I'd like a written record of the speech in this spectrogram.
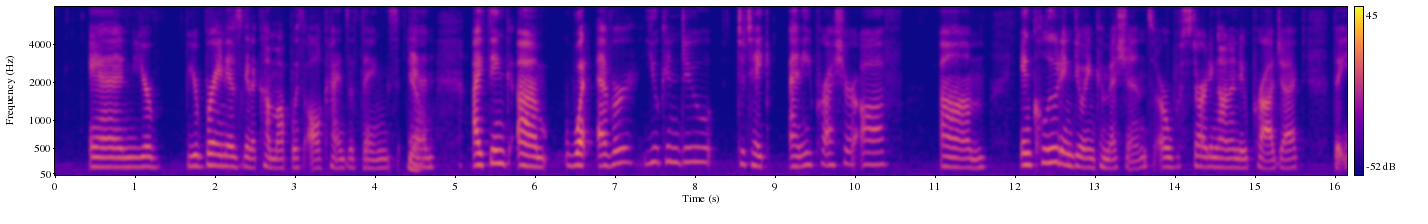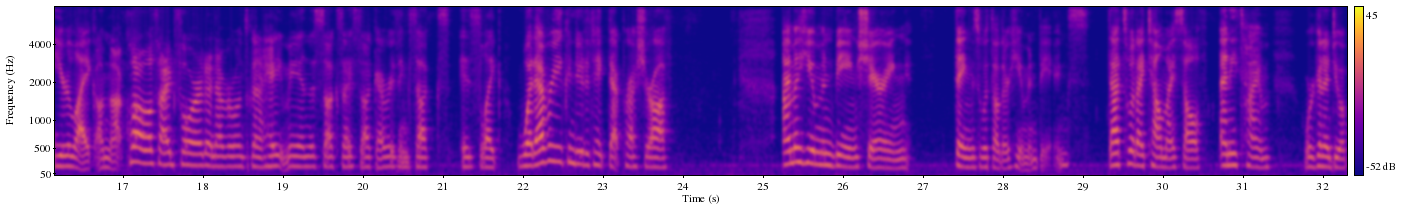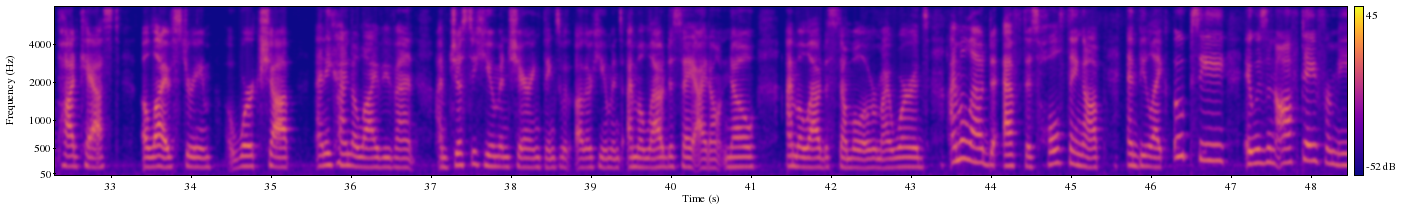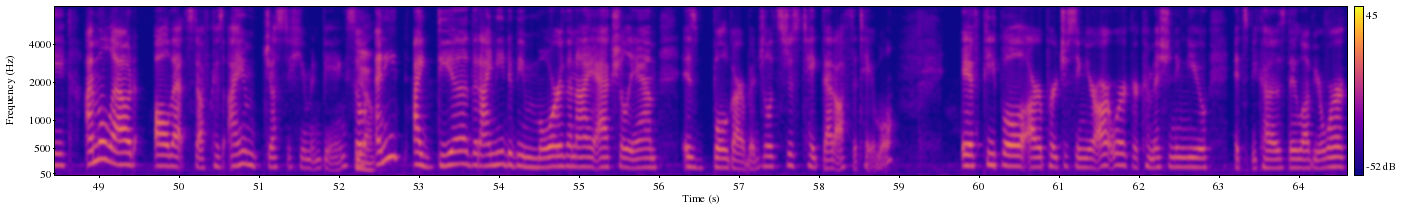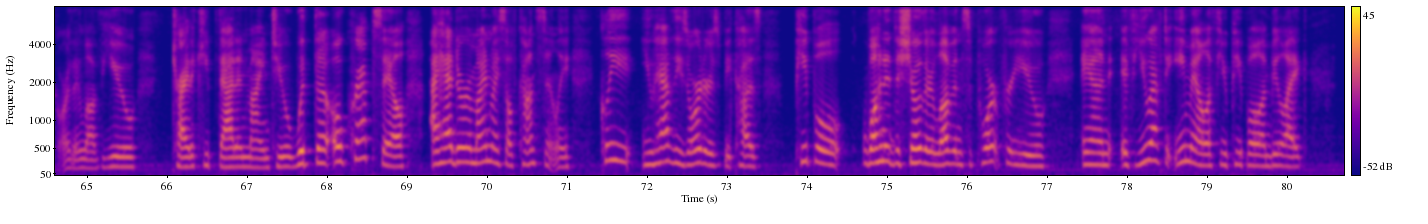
and your your brain is going to come up with all kinds of things Yeah. and i think um, whatever you can do to take any pressure off um, including doing commissions or starting on a new project that you're like i'm not qualified for it and everyone's going to hate me and this sucks i suck everything sucks is like whatever you can do to take that pressure off i'm a human being sharing things with other human beings. That's what I tell myself anytime we're going to do a podcast, a live stream, a workshop, any kind of live event. I'm just a human sharing things with other humans. I'm allowed to say I don't know. I'm allowed to stumble over my words. I'm allowed to F this whole thing up and be like, oopsie, it was an off day for me. I'm allowed all that stuff because I am just a human being. So Yeah. any idea that I need to be more than I actually am is bull garbage. Let's just take that off the table. If people are purchasing your artwork or commissioning you, it's because they love your work or they love you. Try to keep that in mind too. With the oh crap sale, I had to remind myself constantly, Klee, you have these orders because people wanted to show their love and support for you. And if you have to email a few people and be like,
